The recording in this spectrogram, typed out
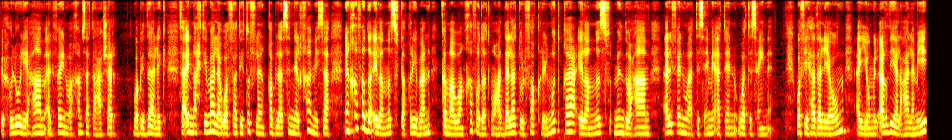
بحلول عام 2015 وبذلك فإن احتمال وفاة طفل قبل سن الخامسة انخفض إلى النصف تقريبا كما وانخفضت معدلات الفقر المدقع إلى النصف منذ عام 1990 وفي هذا اليوم أي يوم الأغذية العالمي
